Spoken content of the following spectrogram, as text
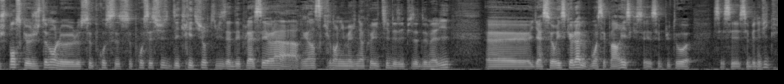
je pense que justement, le, le- ce, process- ce processus d'écriture qui vise à déplacer, voilà, à réinscrire dans l'imaginaire collectif des épisodes de ma vie, euh, il y a ce risque-là, mais pour moi, c'est pas un risque, c'est plutôt. c'est- C'est c'est bénéfique.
